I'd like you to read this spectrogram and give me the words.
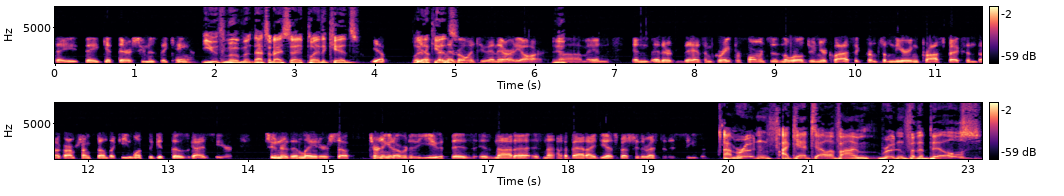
they they get there as soon as they can. Youth movement. That's what I say. Play the kids. Yep. Play the yep, and they're going to, and they already are. Yeah. Um, and and they had some great performances in the World Junior Classic from some nearing prospects. And Doug Armstrong sounds like he wants to get those guys here sooner than later. So turning it over to the youth is is not a is not a bad idea, especially the rest of this season. I'm rooting. I can't tell if I'm rooting for the Bills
